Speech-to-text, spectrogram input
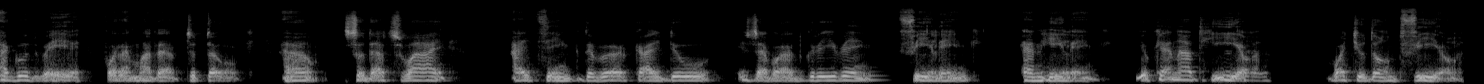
a good way for a mother to talk. Um, so that's why I think the work I do is about grieving, feeling, and healing. You cannot heal what you don't feel.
